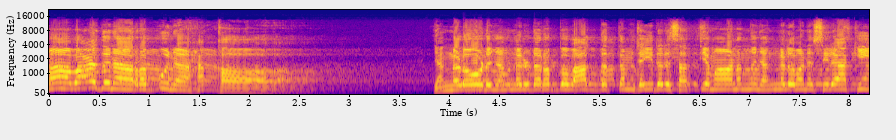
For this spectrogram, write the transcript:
മാ വഅദനാ റബ്ബുനാ ഹഖാ. ഞങ്ങളോട് ഞങ്ങളുടെ റബ്ബ് വാഗ്ദത്തം ചെയ്തത് സത്യമാണെന്ന് ഞങ്ങൾ മനസ്സിലാക്കി.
